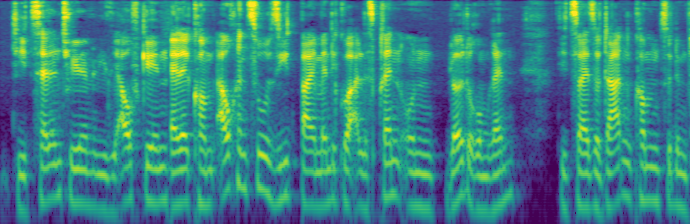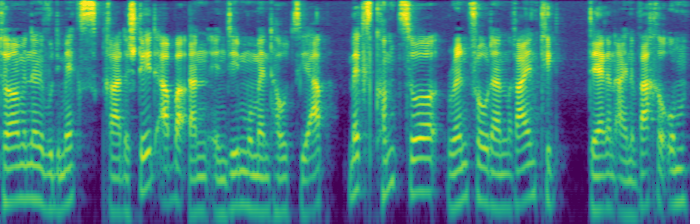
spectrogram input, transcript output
die Zellentüren, wie sie aufgehen. Elle kommt auch hinzu, sieht bei Mendico alles brennen und Leute rumrennen. Die zwei Soldaten kommen zu dem Terminal, wo die Max gerade steht, aber dann in dem Moment haut sie ab. Max kommt zur Renfro dann rein, kickt deren eine Wache um.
